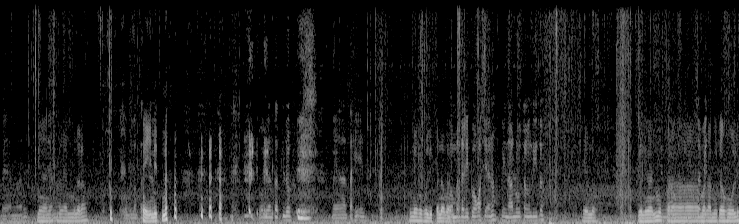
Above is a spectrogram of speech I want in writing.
Bayaan na rin. May bayan mo na lang. Huwag lang tatlo. Mainit na. Huwag lang tatlo. Bayaan ang tahiin. Hinuhuli pa naman. madali po kasi ano, may nalutang dito. Yan o. Galingan mo para marami kang huli.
